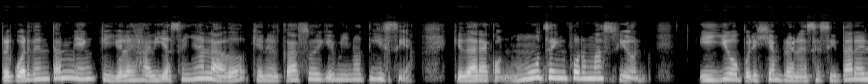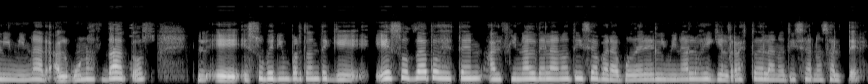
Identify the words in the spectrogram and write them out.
Recuerden también que yo les había señalado que en el caso de que mi noticia quedara con mucha información y yo, por ejemplo, necesitara eliminar algunos datos, eh, es súper importante que esos datos estén al final de la noticia para poder eliminarlos y que el resto de la noticia no se altere.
